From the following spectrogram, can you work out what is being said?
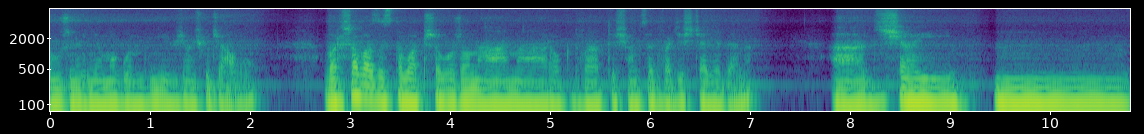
różnych nie mogłem w niej wziąć udziału. Warszawa została przełożona na rok 2021, a dzisiaj mm,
